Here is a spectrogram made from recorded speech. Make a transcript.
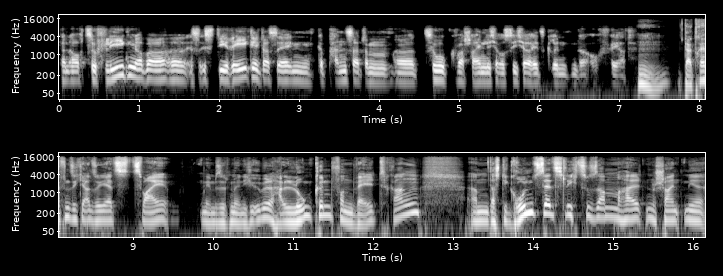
dann auch zu fliegen. Aber es ist die Regel, dass er in gepanzertem Zug wahrscheinlich aus Sicherheitsgründen da auch fährt. Hm. Da treffen sich also jetzt zwei nehmen Sie es mir nicht übel, Halunken von Weltrang. Ähm, dass die grundsätzlich zusammenhalten, scheint mir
